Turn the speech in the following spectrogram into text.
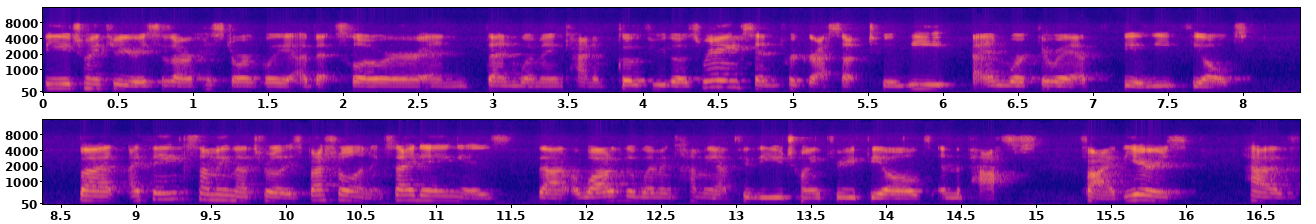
the U23 races are historically a bit slower, and then women kind of go through those ranks and progress up to elite and work their way up the elite field. But I think something that's really special and exciting is that a lot of the women coming up through the U23 field in the past five years have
